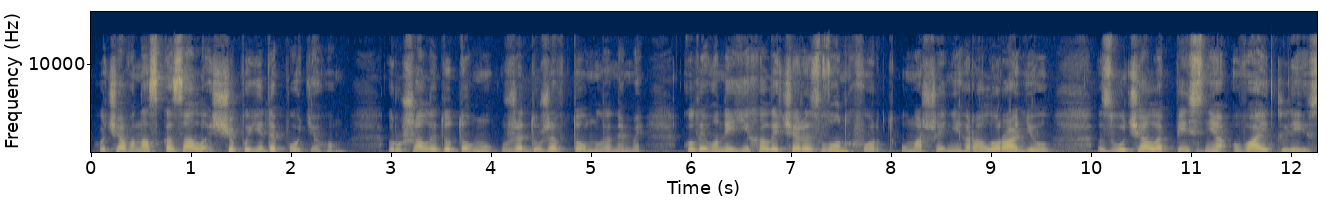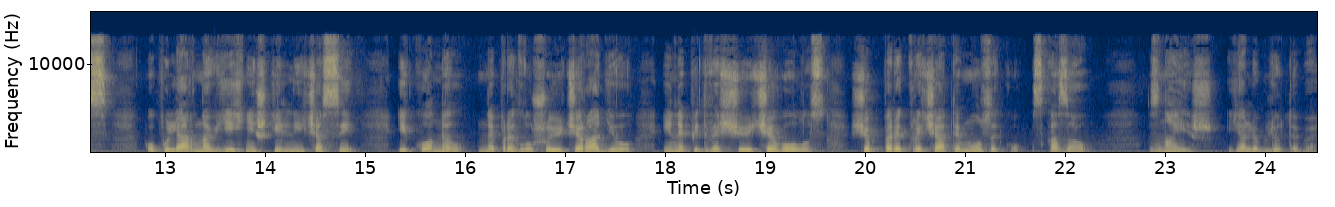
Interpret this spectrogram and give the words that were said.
хоча вона сказала, що поїде потягом. Рушали додому вже дуже втомленими. Коли вони їхали через Лонгфорд, у машині грало радіо, звучала пісня White Ліс, популярна в їхні шкільні часи. І Конел, не приглушуючи радіо і не підвищуючи голос, щоб перекричати музику, сказав: Знаєш, я люблю тебе,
